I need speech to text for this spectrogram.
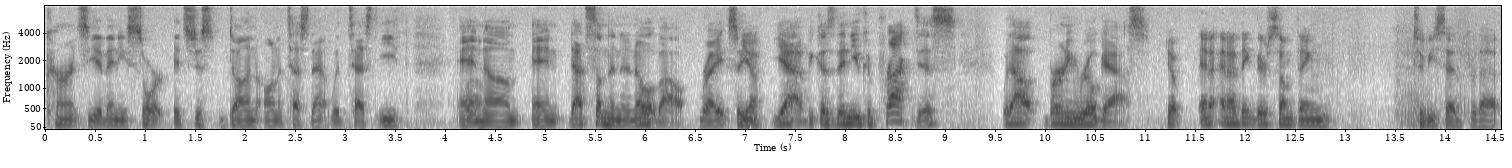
currency of any sort. It's just done on a test net with test ETH. And um, and that's something to know about, right? So Yeah. you, yeah, because then you could practice without burning real gas. Yep, and and I think there's something to be said for that.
